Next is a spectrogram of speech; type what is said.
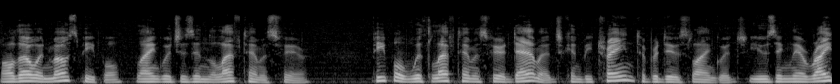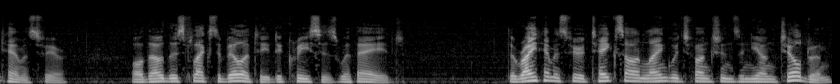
Although in most people language is in the left hemisphere, people with left hemisphere damage can be trained to produce language using their right hemisphere although this flexibility decreases with age. The right hemisphere takes on language functions in young children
